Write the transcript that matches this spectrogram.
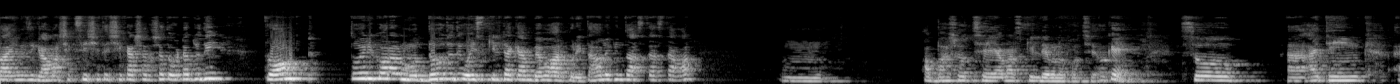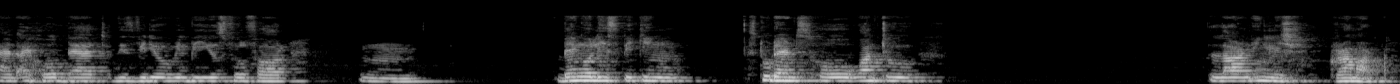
বা ইংরেজি গ্রামার শিখছি সেটা শেখার সাথে সাথে ওটা যদি প্রম্পট তৈরি করার মধ্যেও যদি ওই স্কিলটাকে আমি ব্যবহার করি, তাহলে কিন্তু আস্তে আস্তে আমার অভ্যাস হচ্ছে, আমার স্কিল ডেভেলপ হচ্ছে। Okay so I think and I hope that this video will be useful for Bengali speaking students who want to learn English grammar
